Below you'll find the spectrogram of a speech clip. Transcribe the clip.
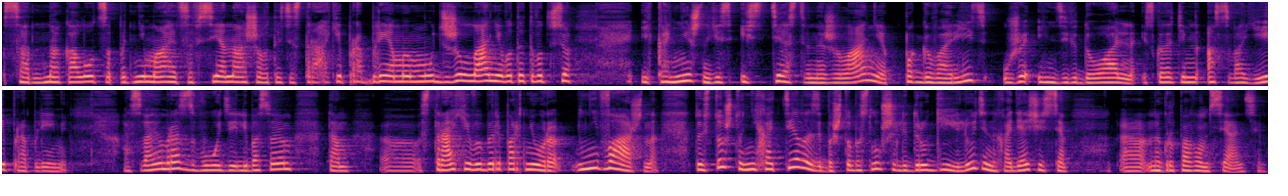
с дна колодца поднимаются все наши вот эти страхи, проблемы, муть, желания, вот это вот все. И, конечно, есть естественное желание поговорить уже индивидуально и сказать именно о своей проблеме, о своем разводе, либо о своем там, э, страхе выбора партнера. Неважно. То есть то, что не хотелось бы, чтобы слушали другие люди, находящиеся э, на групповом сеансе.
